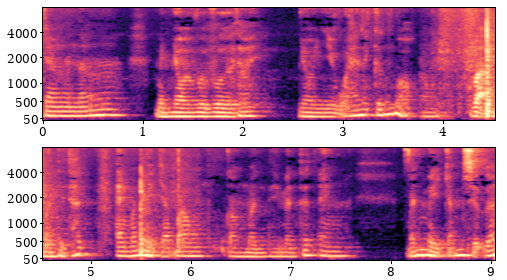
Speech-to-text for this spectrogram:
cho nó mình nhồi vừa vừa thôi. Nhồi nhiều quá nó cứng bột rồi. Vợ mình thì thích ăn bánh mì chà bông còn mình thì mình thích ăn bánh mì chấm sữa.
